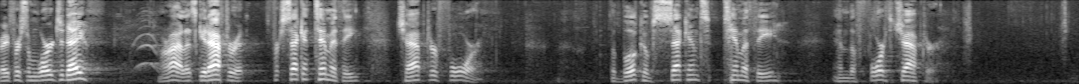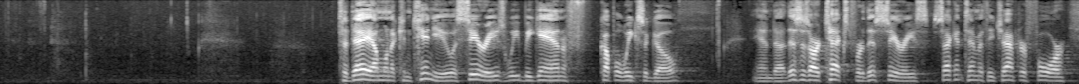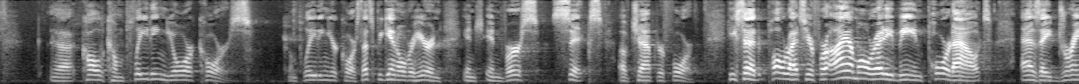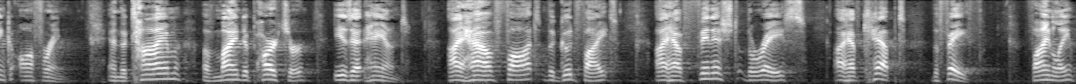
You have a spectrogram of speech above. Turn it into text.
Ready for some word today? All right, let's get after it. For 2 Timothy chapter 4. The book of 2 Timothy and the fourth chapter. Today I'm going to continue a series we began a f- couple weeks ago. And uh, this is our text for this series, 2 Timothy chapter 4, uh, called Completing Your Course. Completing Your Course. Let's begin over here in, in, in verse 6 of chapter 4. He said, Paul writes here, For I am already being poured out as a drink offering, and the time of my departure is at hand. I have fought the good fight. I have finished the race. I have kept the faith. Finally,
